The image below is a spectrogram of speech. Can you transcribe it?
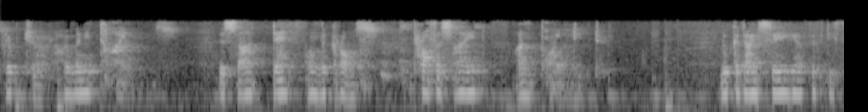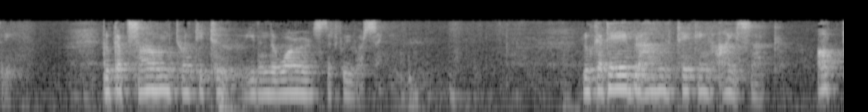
Scripture, how many times is that death on the cross prophesied and pointed to. Look at Isaiah 53. Look at Psalm 22, even the words that we were singing. Look at Abraham taking Isaac up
